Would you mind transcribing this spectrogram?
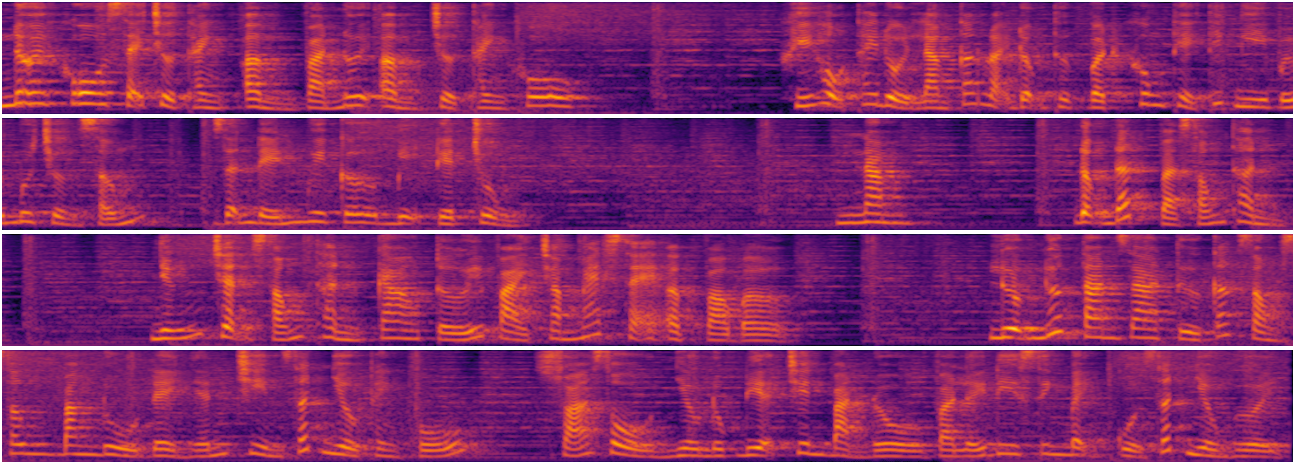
Nơi khô sẽ trở thành ẩm và nơi ẩm trở thành khô. Khí hậu thay đổi làm các loại động thực vật không thể thích nghi với môi trường sống, dẫn đến nguy cơ bị tuyệt chủng. 5. Động đất và sóng thần những trận sóng thần cao tới vài trăm mét sẽ ập vào bờ. Lượng nước tan ra từ các dòng sông băng đủ để nhấn chìm rất nhiều thành phố, xóa sổ nhiều lục địa trên bản đồ và lấy đi sinh mệnh của rất nhiều người.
